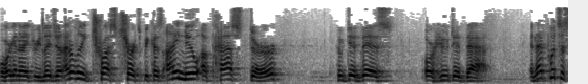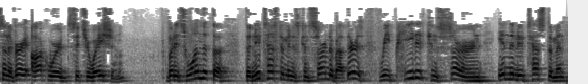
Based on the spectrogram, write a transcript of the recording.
organized religion. I don't really trust church because I knew a pastor who did this or who did that. And that puts us in a very awkward situation, but it's one that the, the New Testament is concerned about. There is repeated concern in the New Testament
